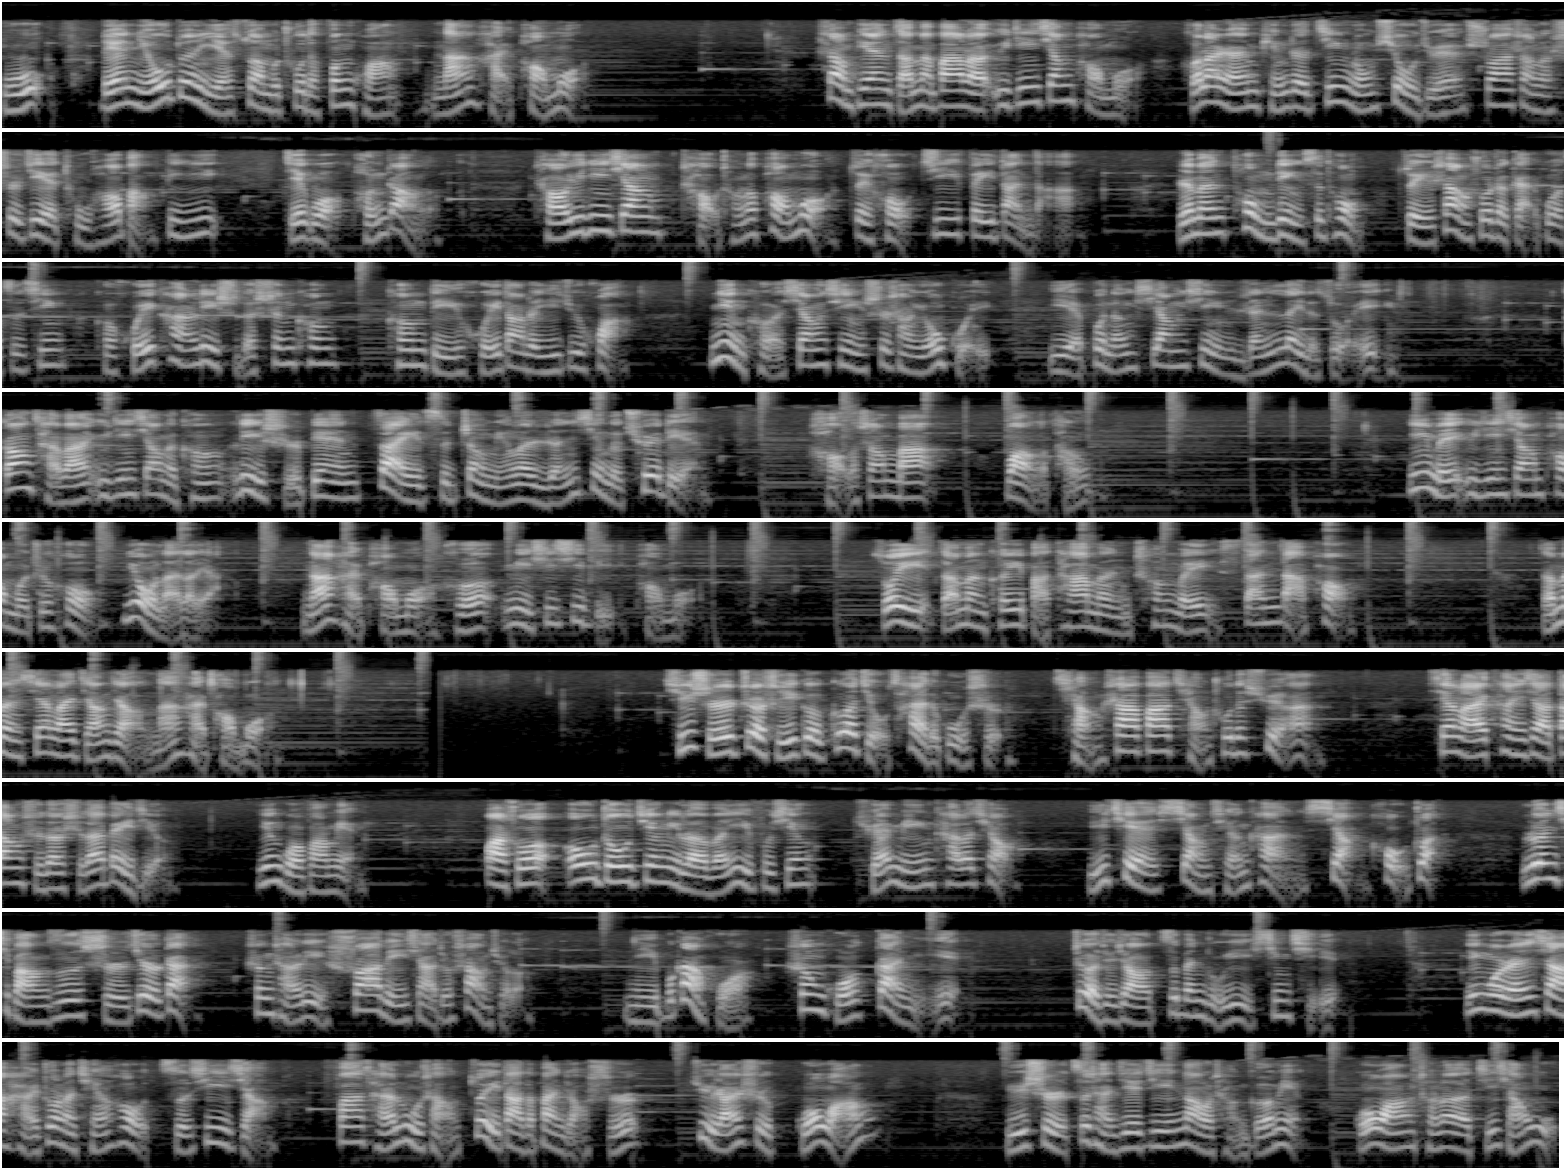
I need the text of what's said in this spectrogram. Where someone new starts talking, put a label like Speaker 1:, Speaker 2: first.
Speaker 1: 五，连牛顿也算不出的疯狂——南海泡沫。上篇咱们扒了郁金香泡沫，荷兰人凭着金融嗅觉刷上了世界土豪榜第一，结果膨胀了，炒郁金香炒成了泡沫，最后鸡飞蛋打。人们痛定思痛，嘴上说着改过自新，可回看历史的深坑，坑底回荡着一句话：宁可相信世上有鬼。也不能相信人类的嘴。刚踩完郁金香的坑，历史便再一次证明了人性的缺点。好了伤疤忘了疼。因为郁金香泡沫之后又来了俩，南海泡沫和密西西比泡沫，所以咱们可以把它们称为三大泡。咱们先来讲讲南海泡沫。其实这是一个割韭菜的故事，抢沙发抢出的血案。先来看一下当时的时代背景。英国方面，话说欧洲经历了文艺复兴，全民开了窍，一切向前看，向后转，抡起膀子使劲干，生产力唰的一下就上去了。你不干活，生活干你，这就叫资本主义兴起。英国人下海赚了钱后，仔细一想。发财路上最大的绊脚石，居然是国王。于是资产阶级闹了场革命，国王成了吉祥物。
